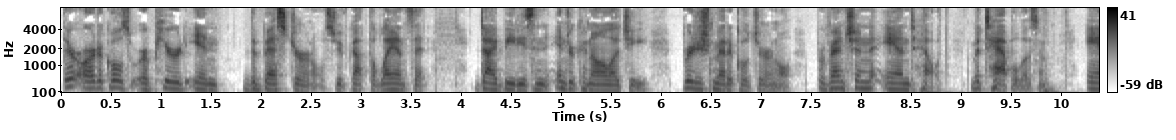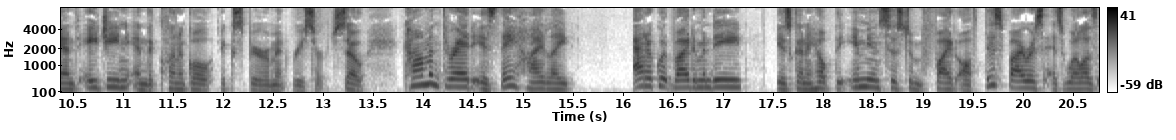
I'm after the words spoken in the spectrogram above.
Their articles appeared in the best journals. You've got The Lancet, Diabetes and Endocrinology, British Medical Journal, Prevention and Health, Metabolism, and Aging and the Clinical Experiment Research. So, common thread is they highlight adequate vitamin D is going to help the immune system fight off this virus as well as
